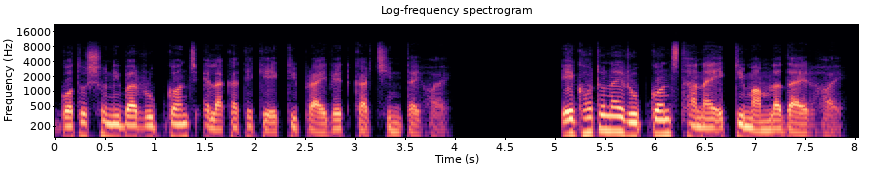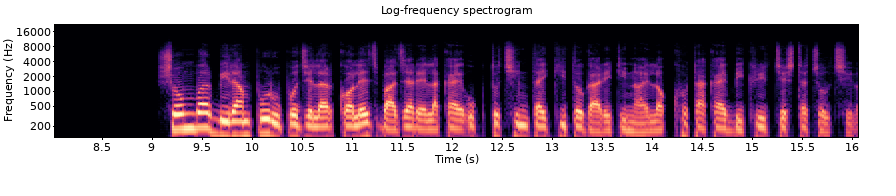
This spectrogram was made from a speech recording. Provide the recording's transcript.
গত শনিবার রূপগঞ্জ এলাকা থেকে একটি প্রাইভেট কার ছিনতাই হয়। এ ঘটনায় রূপগঞ্জ থানায় একটি মামলা দায়ের হয়। সোমবার বিরামপুর উপজেলার কলেজ বাজার এলাকায় উক্ত ছিনতাইকৃত গাড়িটি নয় লক্ষ টাকায় বিক্রির চেষ্টা চলছিল।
